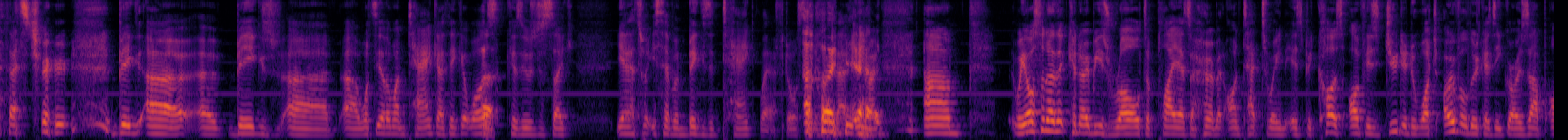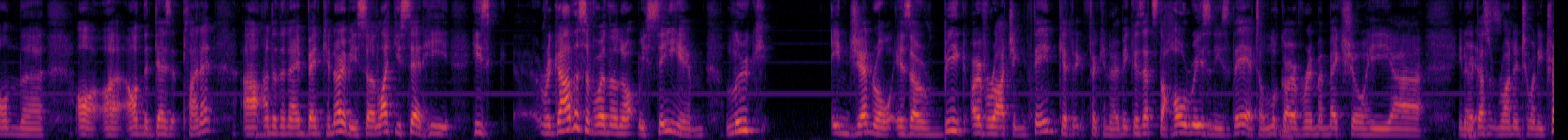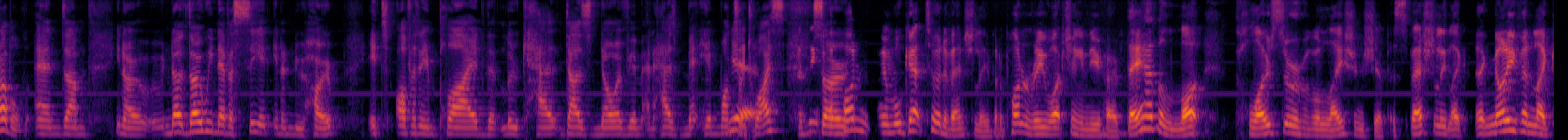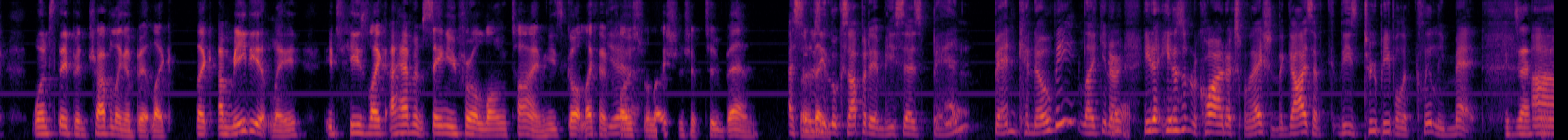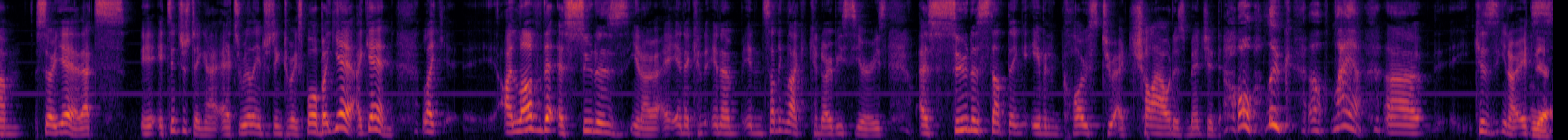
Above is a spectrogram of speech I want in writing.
That's true. Big, uh, uh, Biggs, uh, uh, what's the other one? Tank, I think it was, because he was just like, yeah, that's what you said when Biggs and Tank left, or something Oh, like that. yeah. Anyway, um, we also know that Kenobi's role to play as a hermit on Tatooine is because of his duty to watch over Luke as he grows up on the on, uh, on the desert planet uh, under the name Ben Kenobi. So, like you said, he he's regardless of whether or not we see him, Luke in general is a big overarching theme for Kenobi because that's the whole reason he's there to look over him and make sure he uh, you know Yes. doesn't run into any trouble. And um, you know, no, though we never see it in A New Hope, it's often implied that Luke ha- does know of him and has met him once or twice. So upon, and we'll get to it eventually, but upon rewatching A New Hope, they have a lot closer of a relationship, especially like like not even like once they've been traveling a bit, like like immediately, it's he's like I haven't seen you for a long time. He's got like a Yeah. close relationship to Ben. as so soon as he looks up at him, he says, "Ben." Yeah. Ben Kenobi, like you know, Yeah. he, he doesn't require an explanation. The guys have these two people have clearly met, Exactly. Um, so yeah, that's it, it's interesting. Uh, It's really interesting to explore. But yeah, again, like I love that as soon as you know in a in a in something like a Kenobi series, as soon as something even close to a child is mentioned, oh Luke, uh, Leia, because you know it's. Yeah.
